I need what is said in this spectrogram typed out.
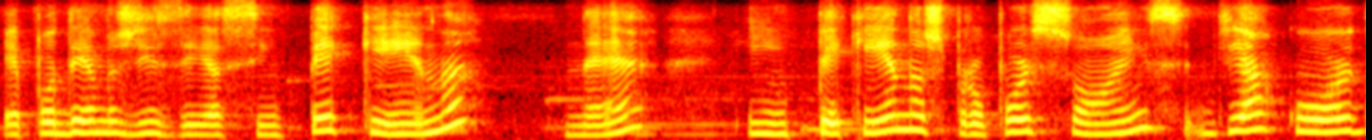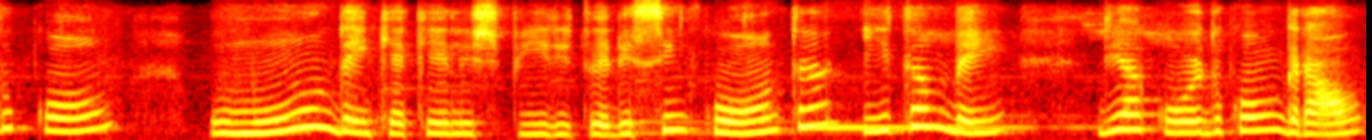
é, podemos dizer assim, pequena, né? Em pequenas proporções, de acordo com o mundo em que aquele espírito ele se encontra e também de acordo com o grau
